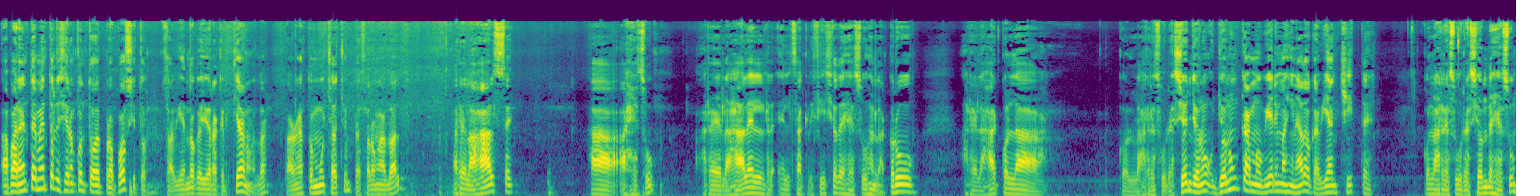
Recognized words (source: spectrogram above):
Aparentemente lo hicieron con todo el propósito, sabiendo que yo era cristiano, ¿verdad? Estaban estos muchachos, empezaron a hablar, a relajarse a Jesús, a relajar el, sacrificio de Jesús en la cruz, a relajar con la con la resurrección. Yo, no, yo nunca me hubiera imaginado que habían chistes con la resurrección de Jesús.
